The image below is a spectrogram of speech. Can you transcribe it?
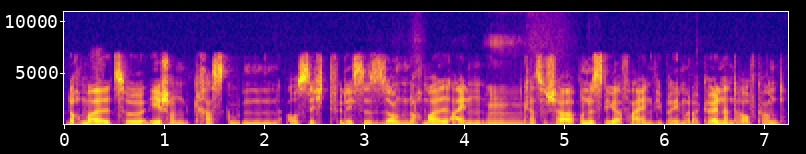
nochmal zur eh schon krass guten Aussicht für nächste Saison nochmal ein mm, klassischer Bundesliga-Verein wie Bremen oder Köln dann draufkommt,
